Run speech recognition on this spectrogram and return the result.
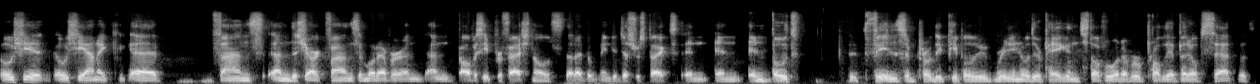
ocean, oceanic uh, fans and the shark fans and whatever, and and obviously professionals that I don't mean to disrespect in in in both fields and probably people who really know their pagan stuff or whatever probably a bit upset with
